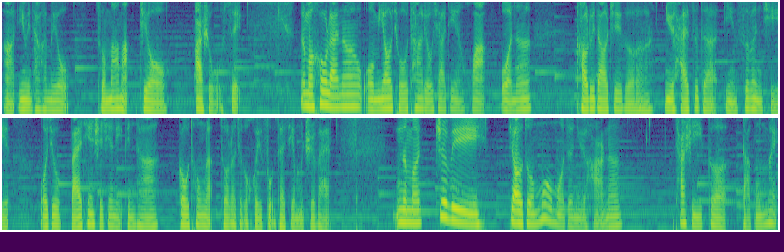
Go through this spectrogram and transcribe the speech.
啊？因为他还没有做妈妈，只有二十五岁。那么后来呢？我们要求他留下电话。我呢，考虑到这个女孩子的隐私问题，我就白天时间里跟他沟通了，做了这个回复，在节目之外。那么这位叫做默默的女孩呢，她是一个打工妹，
